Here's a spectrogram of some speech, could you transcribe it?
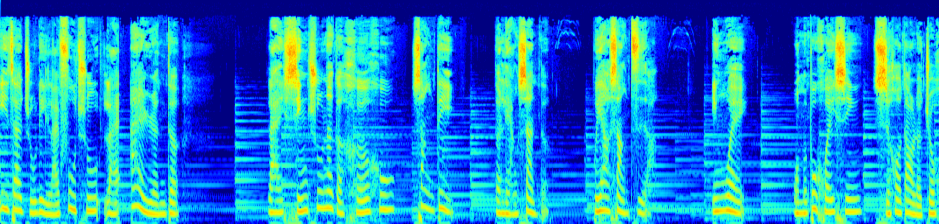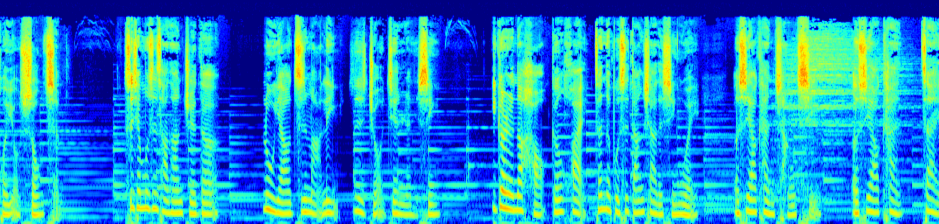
意在主里来付出、来爱人的，来行出那个合乎上帝的良善的，不要丧志啊！因为我们不灰心，时候到了就会有收成。世界牧师常常觉得。路遥知马力，日久见人心。一个人的好跟坏，真的不是当下的行为，而是要看长期，而是要看在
